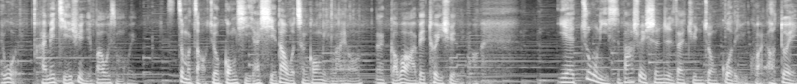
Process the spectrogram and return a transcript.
哎，我还没结训，也不知道为什么会这么早就恭喜，还写到我成功岭来哦。那搞不好还被退训了啊。也祝你十八岁生日在军中过得愉快啊。对，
